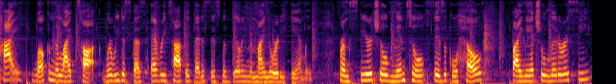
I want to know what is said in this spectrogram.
Hi, welcome to Life Talk, where we discuss every topic that assists with building the minority family, from spiritual, mental, physical health, financial literacy,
